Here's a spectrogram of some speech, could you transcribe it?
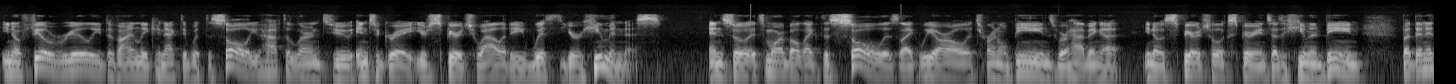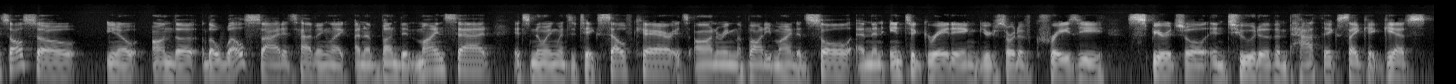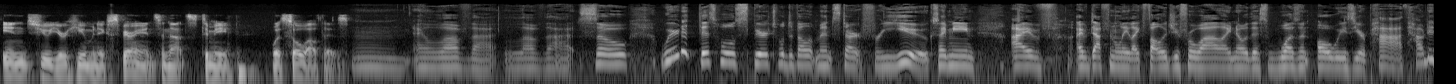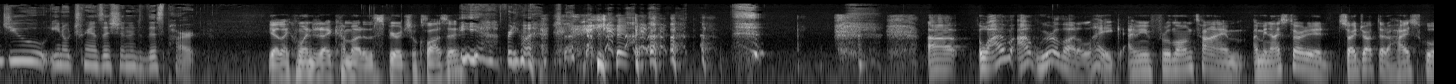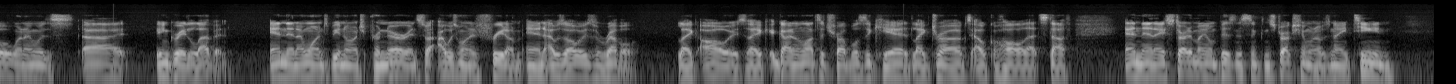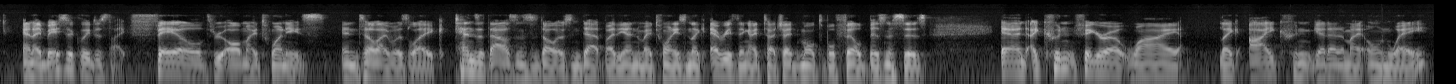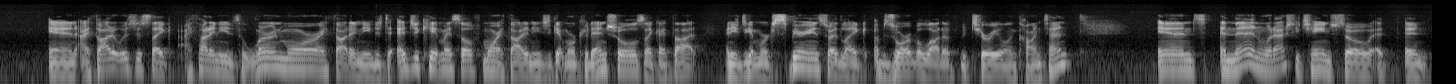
you know feel really divinely connected with the soul you have to learn to integrate your spirituality with your humanness and so it's more about like the soul is like we are all eternal beings we're having a you know spiritual experience as a human being but then it's also you know on the the wealth side it's having like an abundant mindset. It's knowing when to take self-care. It's honoring the body mind and soul and then integrating your sort of crazy spiritual intuitive empathic psychic gifts into your human experience and that's to me what soul wealth is. Mm, i love that love that. So where did this whole spiritual development start for you? Because i mean i've i've definitely like followed you for a while. I know this wasn't always your path. How did you you know transition into this part yeah, like when did I come out of the spiritual closet? Yeah, pretty much. uh, well, I, I, we were a lot alike. I mean, for a long time, I mean, I started, so I dropped out of high school when I was uh, in grade 11. And then I wanted to be an entrepreneur. And so I always wanted freedom. And I was always a rebel, like always. Like, I got in lots of trouble as a kid, like drugs, alcohol, that stuff. And then I started my own business in construction when I was 19 and I basically just like failed through all my 20s until I was like tens of thousands of dollars in debt by the end of my 20s and like everything I touched I had multiple failed businesses. And I couldn't figure out why like I couldn't get out of my own way. And I thought it was just like I thought I needed to learn more. I thought I needed to educate myself more. I thought I needed to get more credentials. Like I thought I needed to get more experience. So I'd like absorb a lot of material and content. And and then what actually changed so at and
